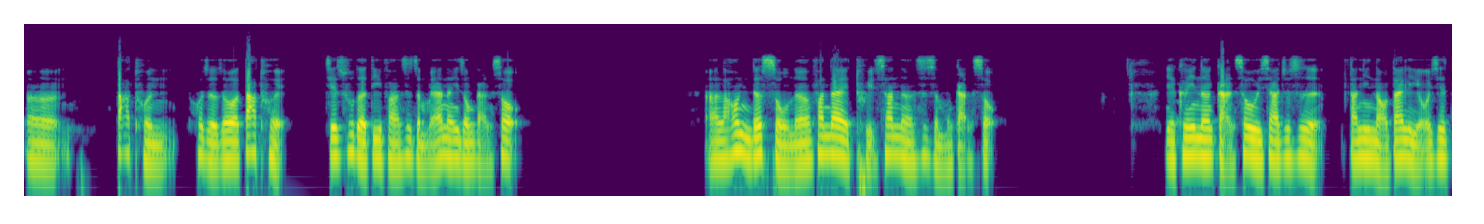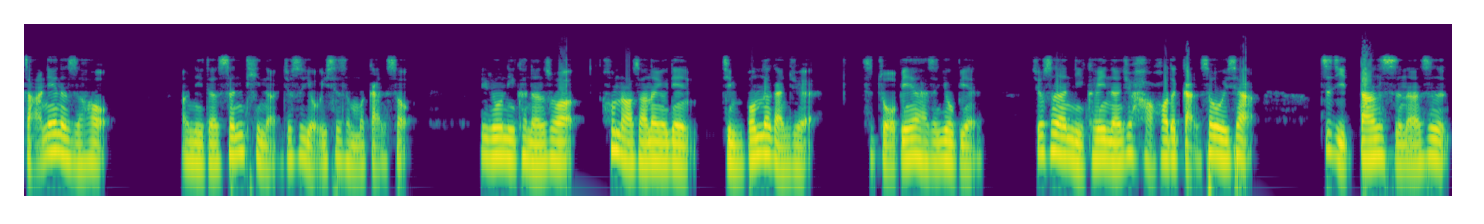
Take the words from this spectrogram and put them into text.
呃，大臀或者说大腿接触的地方是怎么样的一种感受？啊，然后你的手呢放在腿上呢是什么感受？也可以呢感受一下，就是当你脑袋里有一些杂念的时候，啊，你的身体呢就是有一些什么感受？例如，你可能说后脑勺呢有点。紧绷的感觉是左边还是右边？就是呢，你可以呢去好好的感受一下自己当时呢是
